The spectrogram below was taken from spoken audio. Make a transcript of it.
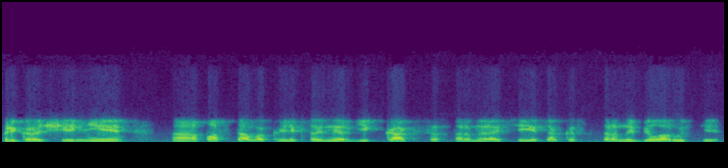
прекращении а, поставок электроэнергии как со стороны России, так и со стороны Беларуси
